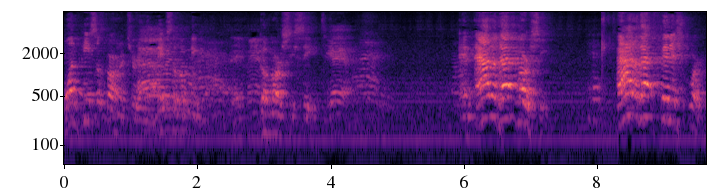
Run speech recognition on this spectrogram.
one piece of furniture in the midst of a people, the mercy seat. Yeah. And out of that mercy, out of that finished work,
